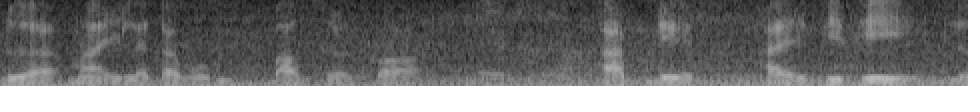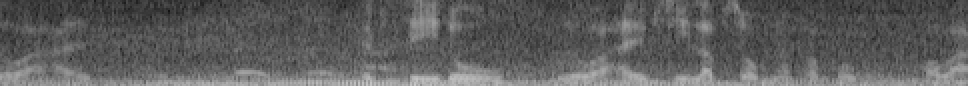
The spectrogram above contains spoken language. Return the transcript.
เรือมาอีกแล้วครับผมบาวเสือก็อัปเดตให้พี่ๆหรือว่าให้ FC ดูหรือว่าให้ FC รับชมนะครับผม เพราะว่า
